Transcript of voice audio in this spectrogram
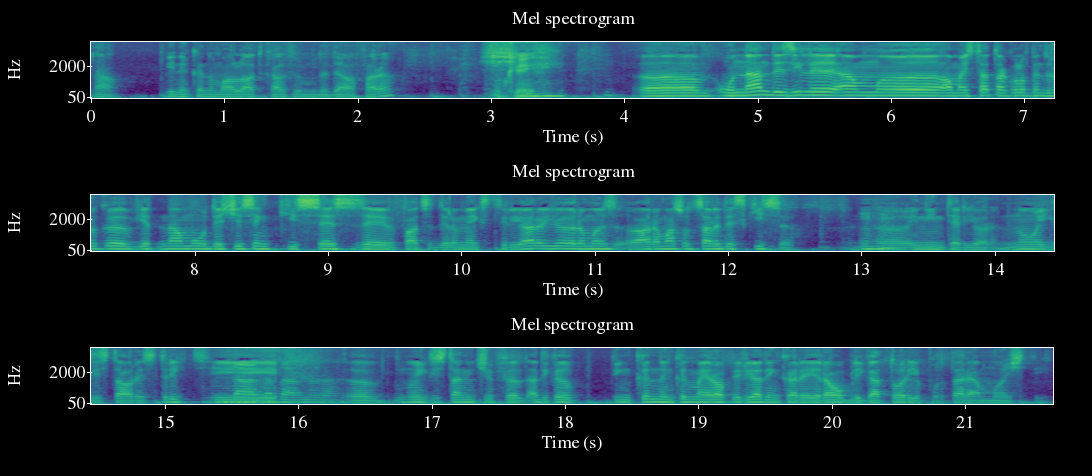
Na, bine că nu m-au luat, că altfel mă dădeau afară. Ok. Uh, un an de zile am, uh, am mai stat acolo pentru că Vietnamul, deși se închisese față de lumea exterioară, el rămăs, a rămas o țară deschisă Mhm. uh, în interior. Nu existau restricții, Da, da, da, da. uh, nu exista niciun fel, adică din când în când mai erau perioade în care era obligatorie purtarea măștii.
